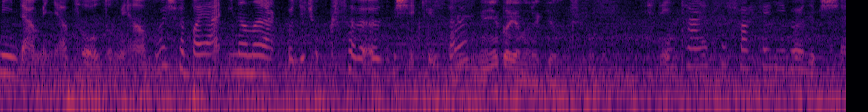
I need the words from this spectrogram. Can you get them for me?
Mide ameliyatı olduğumu yazmış ve bayağı inanarak böyle çok kısa ve öz bir şekilde. Neye dayanarak yazmış? İşte internetin sahteliği böyle bir şey.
